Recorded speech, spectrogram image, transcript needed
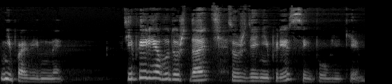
не повинны. Теперь я буду ждать суждений прессы и публики.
